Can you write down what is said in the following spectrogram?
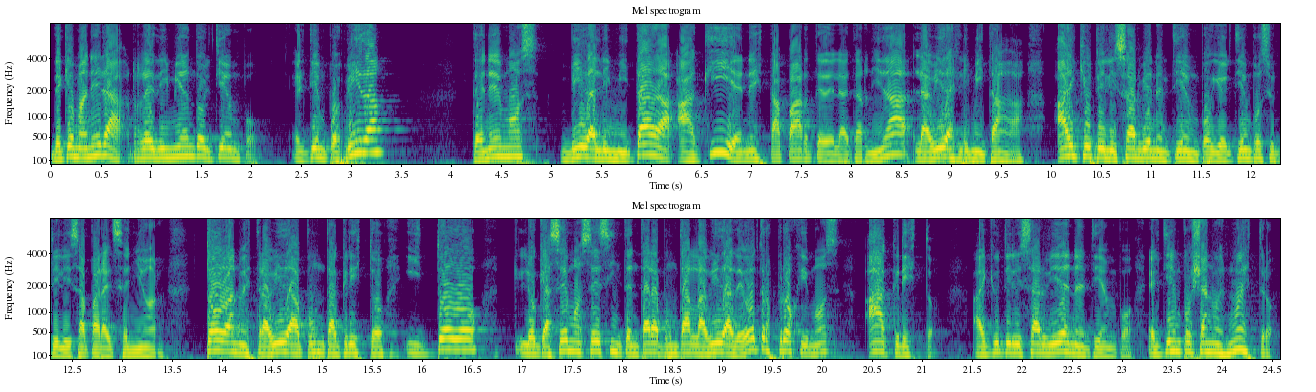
¿De qué manera? Redimiendo el tiempo. El tiempo es vida, tenemos vida limitada aquí en esta parte de la eternidad, la vida es limitada. Hay que utilizar bien el tiempo y el tiempo se utiliza para el Señor. Toda nuestra vida apunta a Cristo y todo lo que hacemos es intentar apuntar la vida de otros prójimos a Cristo. Hay que utilizar bien el tiempo. El tiempo ya no es nuestro.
